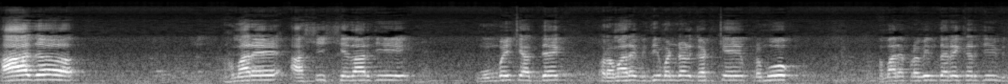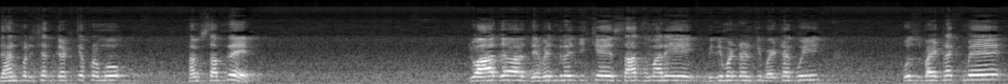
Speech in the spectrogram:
आज हमारे आशीष शेलार जी मुंबई के अध्यक्ष और हमारे विधिमंडल गट के प्रमुख हमारे प्रवीण दरेकर जी, विधान परिषद गट के प्रमुख, हम सबने जो आज देवेंद्र जी के साथ हमारी विधिमंडल की बैठक हुई, उस बैठक में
